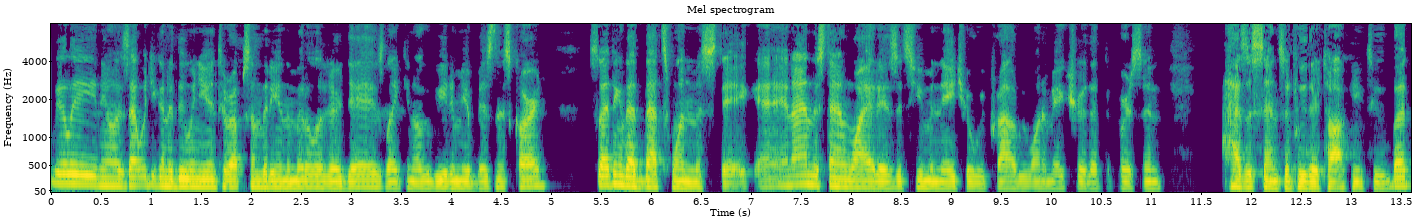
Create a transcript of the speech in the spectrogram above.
really, you know, is that what you're going to do when you interrupt somebody in the middle of their day? Is like, you know, read them your business card. So I think that that's one mistake. And I understand why it is. It's human nature. We're proud. We want to make sure that the person has a sense of who they're talking to. But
